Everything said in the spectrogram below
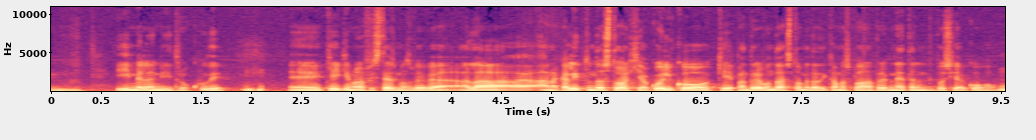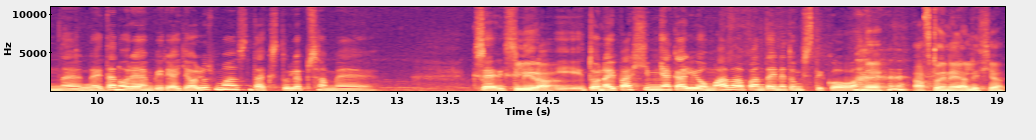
μ, η Μέλανη Τροκούδη ε, και οι κινηματογραφιστές μας βέβαια, αλλά ανακαλύπτοντας το αρχαιακό υλικό και παντρεύοντας το με τα δικά μας πλάνα πρέπει να ήταν εντυπωσιακό. Ναι, το- ναι, ήταν ωραία εμπειρία για όλους μας. Εντάξει, δούλεψαμε, ξέρεις, Σκληρά. η- το να υπάρχει μια καλή ομάδα πάντα είναι το μυστικό. ναι, αυτό είναι αλήθεια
